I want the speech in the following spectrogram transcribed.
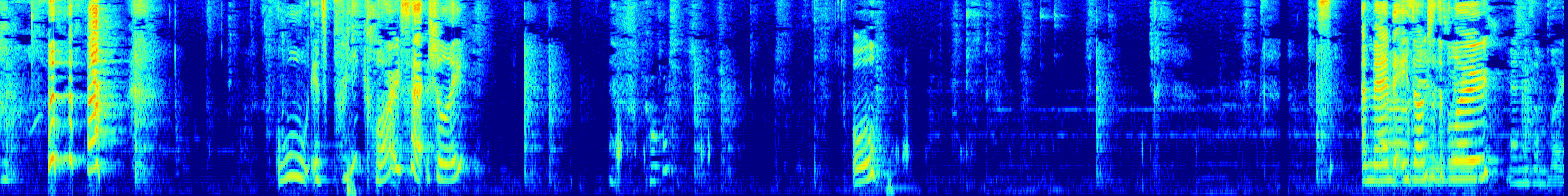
oh, it's pretty close actually. Cool. Oh. S- Amanda is onto the blue. Amanda's on blue. All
